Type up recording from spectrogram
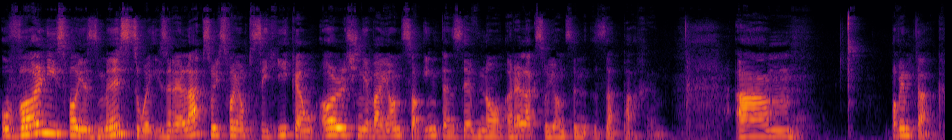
Uwolnij swoje zmysły i zrelaksuj swoją psychikę olśniewająco intensywną, relaksującym zapachem. Um, powiem tak.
